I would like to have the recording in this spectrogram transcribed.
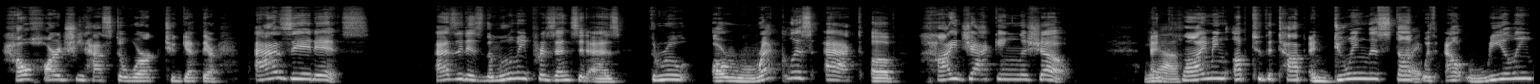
how hard she has to work to get there. As it is, as it is, the movie presents it as through a reckless act of hijacking the show yeah. and climbing up to the top and doing this stunt Right. without really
